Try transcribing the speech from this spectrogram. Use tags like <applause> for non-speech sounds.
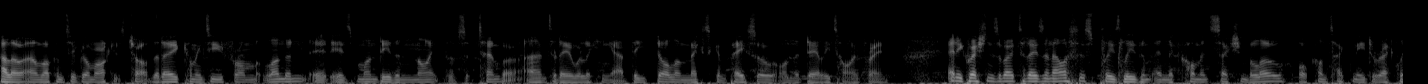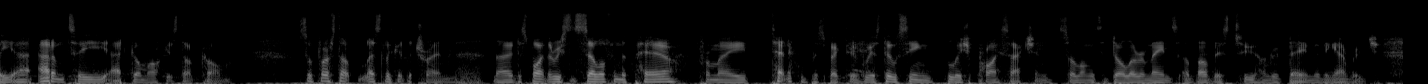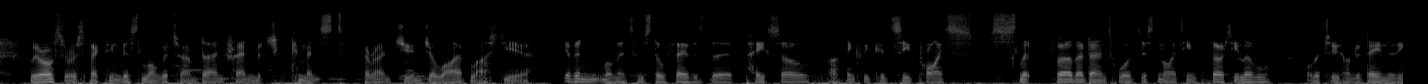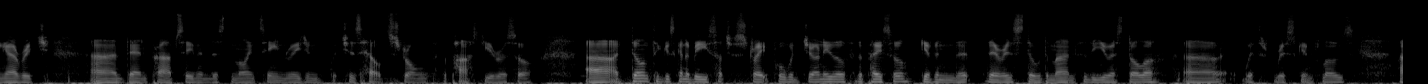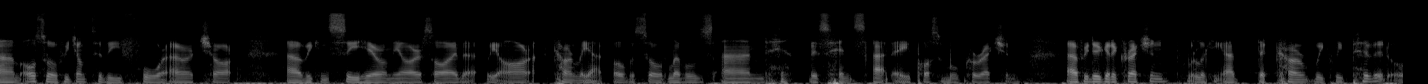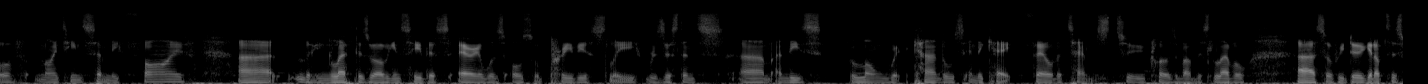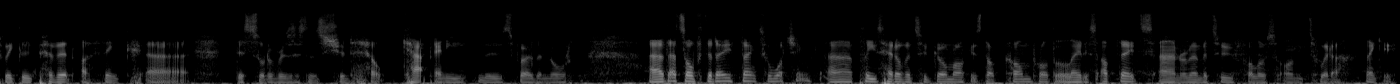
Hello and welcome to Go Markets Chart of the Day, coming to you from London. It is Monday the 9th of September and today we're looking at the dollar Mexican peso on the daily time frame. Any questions about today's analysis, please leave them in the comments section below or contact me directly at adamt at gomarkets.com. So first up, let's look at the trend. Now, despite the recent sell-off in the pair, from a technical perspective, we're still seeing bullish price action so long as the dollar remains above this 200-day moving average. We're also respecting this longer term downtrend which commenced around June, July of last year. Given momentum still favours the peso, I think we could see price slip further down towards this 1930 level or the 200 day moving average and then perhaps even this 19 region which has held strong for the past year or so. Uh, I don't think it's going to be such a straightforward journey though for the peso given that there is still demand for the US dollar uh, with risk inflows. Um, also if we jump to the 4 hour chart uh, we can see here on the RSI that we are currently at oversold levels and <laughs> this hints at a possible correction. Uh, if we do get a correction, we're looking at the current weekly pivot of 1975. Uh, looking left as well, we can see this area was also previously resistance, um, and these long wick candles indicate failed attempts to close above this level. Uh, so if we do get up to this weekly pivot, I think uh, this sort of resistance should help cap any moves further north. Uh, that's all for today. Thanks for watching. Uh, please head over to gomarkets.com for all the latest updates and remember to follow us on Twitter. Thank you.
